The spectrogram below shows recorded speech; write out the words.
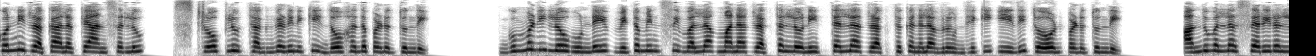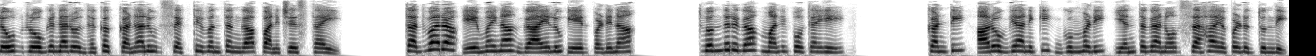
కొన్ని రకాల క్యాన్సర్లు స్ట్రోక్లు తగ్గడానికి దోహదపడుతుంది. గుమ్మడిలో ఉండే విటమిన్ సి వల్ల మన రక్తంలోని తెల్ల రక్త కణల వృద్ధికి ఇది తోడ్పడుతుంది. అందువల్ల శరీరంలో రోగనిరోధక కణాలు శక్తివంతంగా పనిచేస్తాయి. తద్వారా ఏమైనా గాయాలు ఏర్పడినా తొందరగా మనిపోతాయి కంటి ఆరోగ్యానికి గుమ్మడి ఎంతగానో సహాయపడుతుంది.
